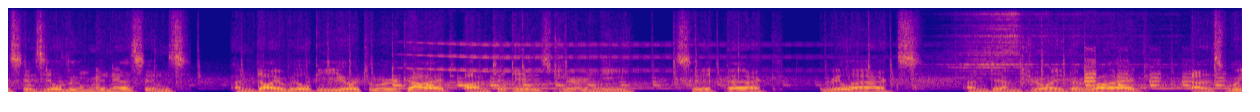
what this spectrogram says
This is Illuminessence, and I will be your tour guide on today's journey. Sit back, relax, and enjoy the ride as we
